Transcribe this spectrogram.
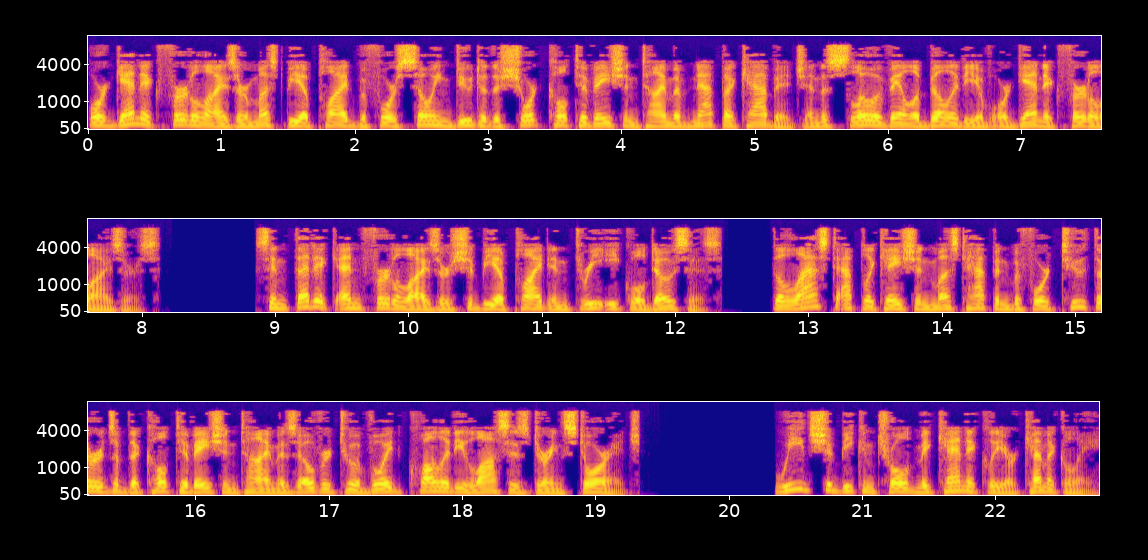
Organic fertilizer must be applied before sowing due to the short cultivation time of Napa cabbage and the slow availability of organic fertilizers. Synthetic N fertilizer should be applied in three equal doses. The last application must happen before two-thirds of the cultivation time is over to avoid quality losses during storage. Weeds should be controlled mechanically or chemically.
